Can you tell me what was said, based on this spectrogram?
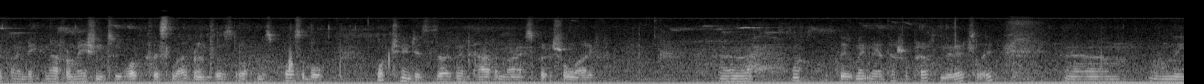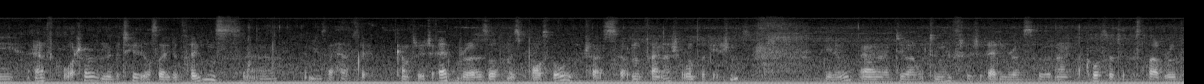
if I make an affirmation to walk this labyrinth as often as possible, what changes is that going to have in my spiritual life? Uh, well, hopefully it'll make me a better person eventually um, on the earth quarter and the material side of things. Uh, it means I have to come through to Edinburgh as often as possible, which has certain financial implications. You know, uh, do I want to move through to Edinburgh so that I'm closer to this labyrinth?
